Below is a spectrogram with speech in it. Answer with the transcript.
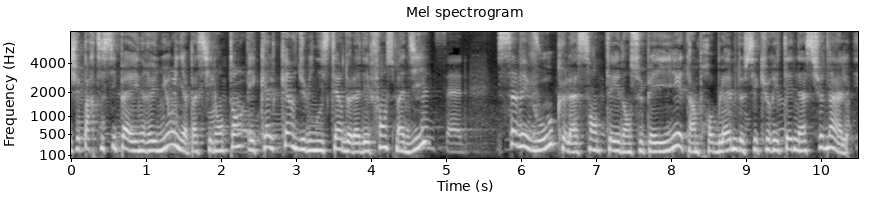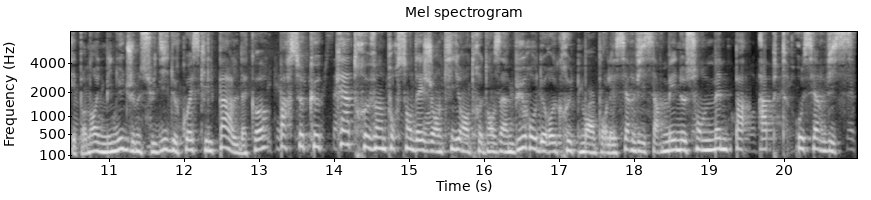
j'ai participé à une réunion il n'y a pas si longtemps et quelqu'un du ministère de la Défense m'a dit Savez-vous que la santé dans ce pays est un problème de sécurité nationale? Et pendant une minute, je me suis dit de quoi est-ce qu'il parle, d'accord? Parce que 80% des gens qui entrent dans un bureau de recrutement pour les services armés ne sont même pas aptes au service.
